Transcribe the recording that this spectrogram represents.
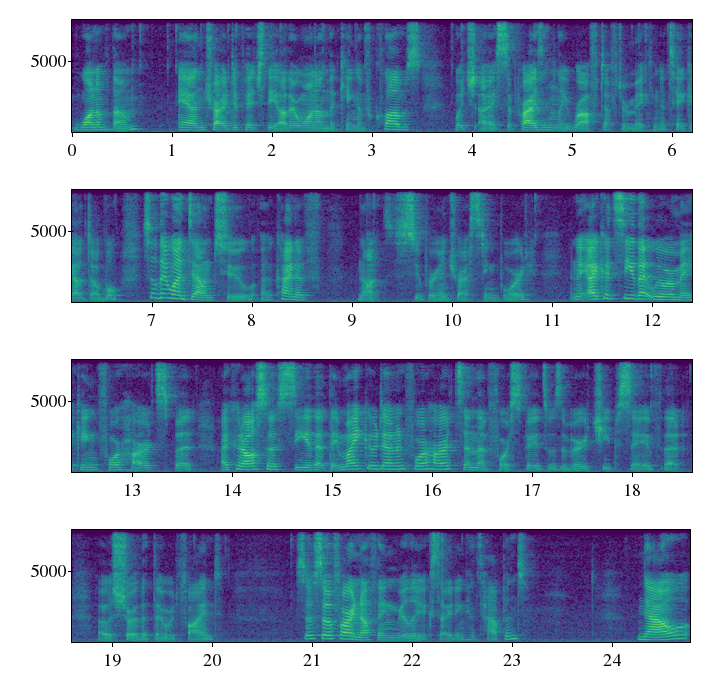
one of them and tried to pitch the other one on the king of clubs, which I surprisingly ruffed after making a takeout double. So they went down two, a kind of not super interesting board. And I could see that we were making four hearts, but I could also see that they might go down in four hearts and that four spades was a very cheap save that I was sure that they would find. So, so far nothing really exciting has happened. Now,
